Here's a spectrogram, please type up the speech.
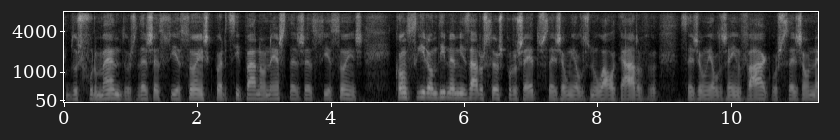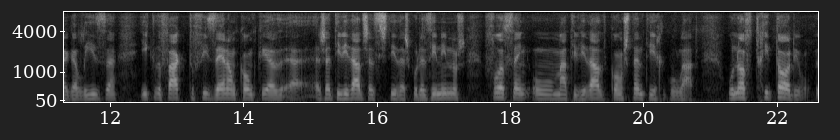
dos formandos das associações que participaram nestas associações conseguiram dinamizar os seus projetos, sejam eles no Algarve, sejam eles em Vagos, sejam na Galiza, e que de facto fizeram com que as atividades assistidas por asininos fossem uma atividade constante e regular. O nosso território eh,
